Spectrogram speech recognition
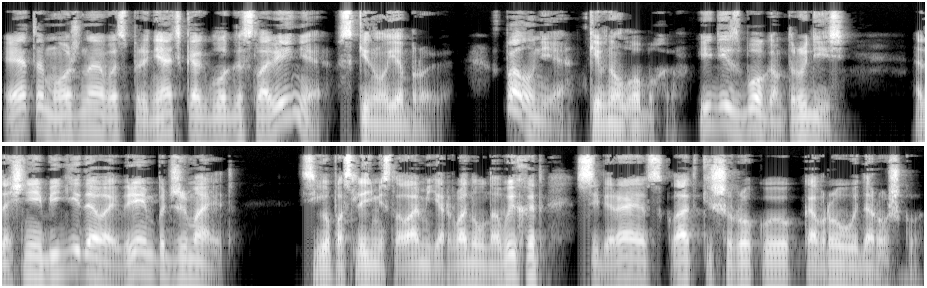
«Это можно воспринять как благословение?» — скинул я брови. «Вполне», — кивнул Обухов. «Иди с Богом, трудись. А точнее, беги давай, время поджимает». С его последними словами я рванул на выход, собирая в складки широкую ковровую дорожку.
